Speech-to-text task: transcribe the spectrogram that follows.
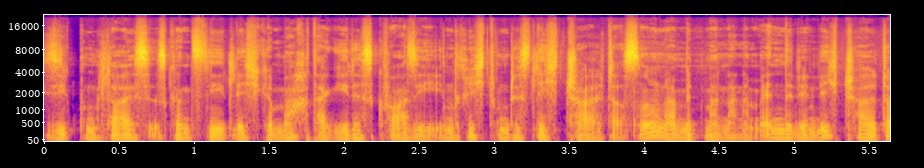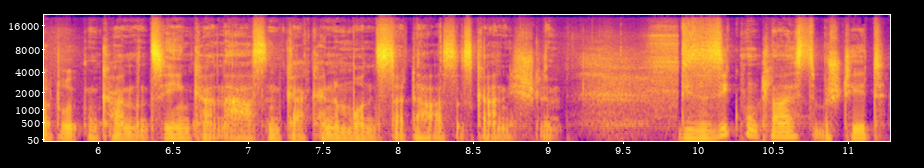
Die Siegpunktleiste ist ganz niedlich gemacht, da geht es quasi in Richtung des Lichtschalters, ne, damit man dann am Ende den Lichtschalter drücken kann und sehen kann, ah, es sind gar keine Monster da, es ist gar nicht schlimm. Diese Siegpunktleiste besteht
